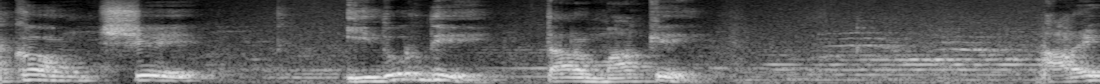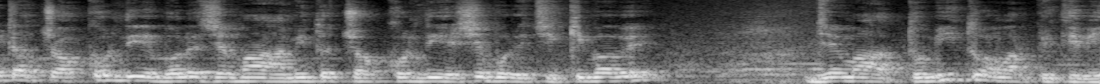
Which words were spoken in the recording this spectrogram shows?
এখন সে ইঁদুর দিয়ে তার মাকে আড়াইটা চক্কর দিয়ে বলেছে, মা, আমি তো চক্কর দিয়ে এসে পড়েছি। কীভাবে? যে মা, তুমি তো আমার পৃথিবী,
